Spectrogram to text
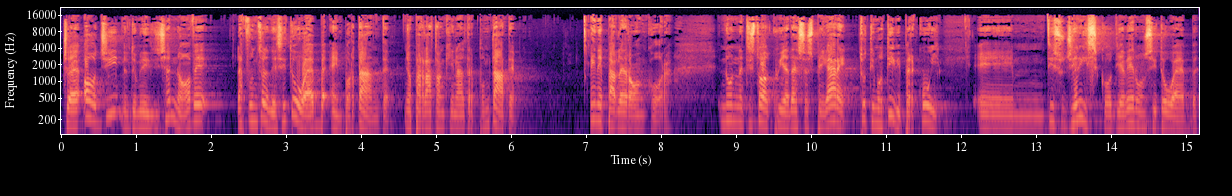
Cioè oggi, nel 2019, la funzione del sito web è importante. Ne ho parlato anche in altre puntate e ne parlerò ancora. Non ti sto qui adesso a spiegare tutti i motivi per cui eh, ti suggerisco di avere un sito web.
